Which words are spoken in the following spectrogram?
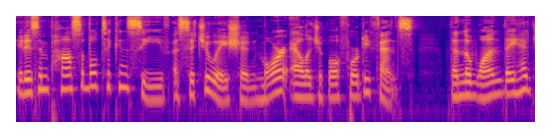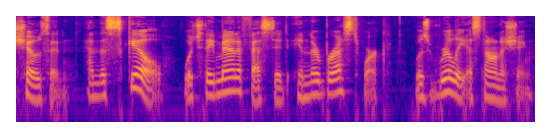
it is impossible to conceive a situation more eligible for defense than the one they had chosen, and the skill which they manifested in their breastwork was really astonishing.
